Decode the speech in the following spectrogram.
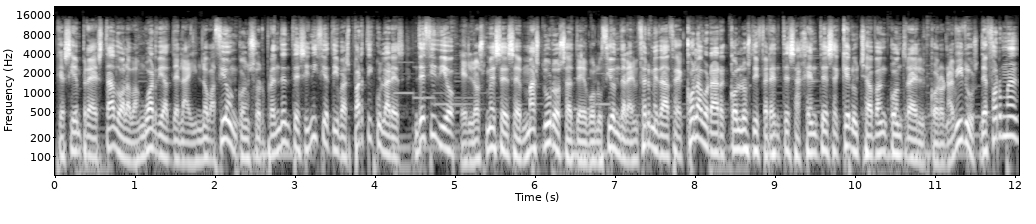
que siempre ha estado a la vanguardia de la innovación con sorprendentes iniciativas particulares, decidió en los meses más duros de evolución de la enfermedad colaborar con los diferentes agentes que luchaban contra el coronavirus de forma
